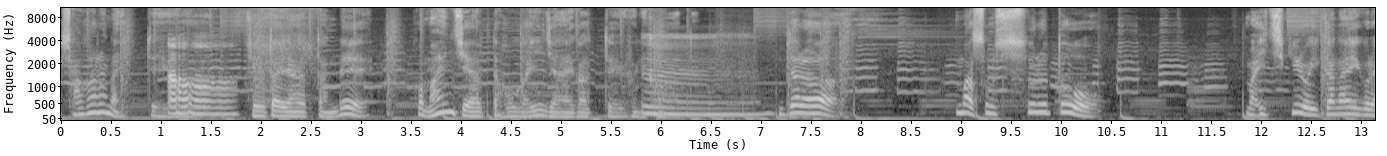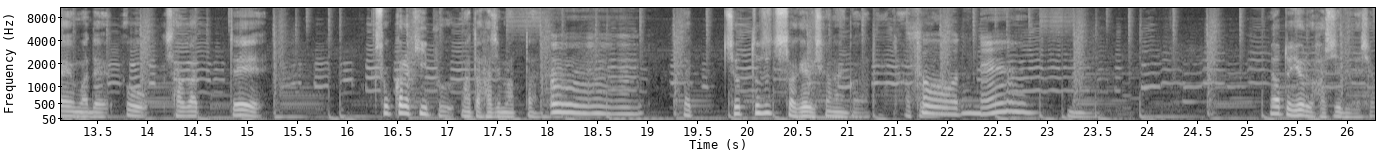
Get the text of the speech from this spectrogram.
下がらないっていうあ状態だったんでこれ毎日やった方がいいんじゃないかっていうふうに考えん。てだからまあそうすると、まあ、1キロいかないぐらいまでを下がってそこからキープまた始まったんでうんうんうん。ちょっとずつ下げるしかないかなと思って。あとはそうだね。うん。であと夜走るでしょ。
